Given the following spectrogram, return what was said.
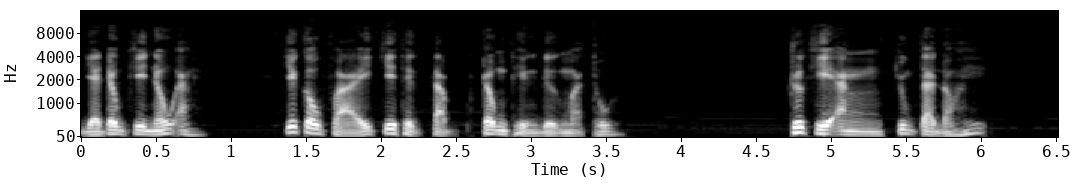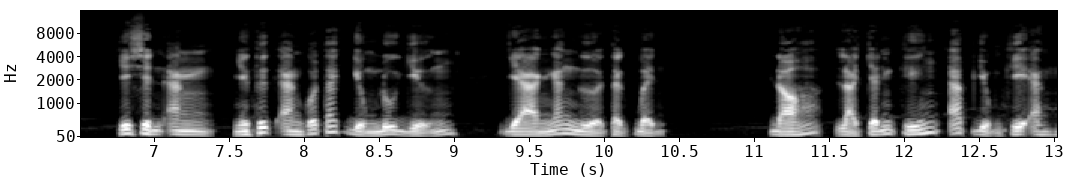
và trong khi nấu ăn, chứ không phải chỉ thực tập trong thiền đường mà thôi. Trước khi ăn, chúng ta nói, chỉ xin ăn những thức ăn có tác dụng nuôi dưỡng và ngăn ngừa tật bệnh. Đó là chánh kiến áp dụng khi ăn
